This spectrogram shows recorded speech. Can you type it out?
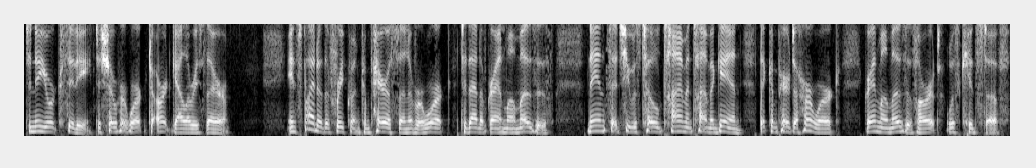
to New York City to show her work to art galleries there. In spite of the frequent comparison of her work to that of Grandma Moses, Nan said she was told time and time again that compared to her work, Grandma Moses' art was kid stuff.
